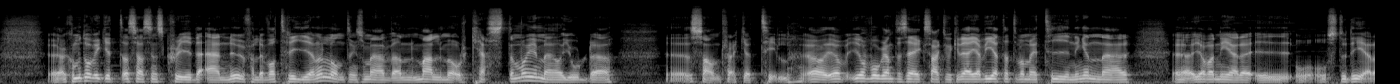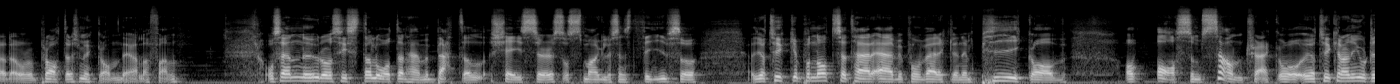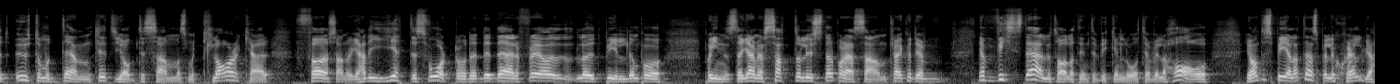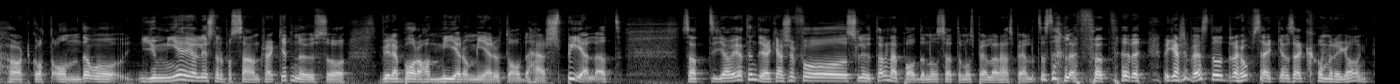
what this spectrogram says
Eh, jag kommer inte ihåg vilket Assassin's Creed det är nu, för det var trean eller någonting som även Malmöorkestern var ju med och gjorde eh, soundtracket till. Jag, jag, jag, vågar inte säga exakt vilket det är, jag vet att det var med i tidningen när eh, jag var nere i, och, och studerade och det pratades mycket om det i alla fall. Och sen nu då sista låten här med Battle Chasers och Smugglers and Thieves och jag tycker på något sätt här är vi på verkligen en peak av av awesome soundtrack och jag tycker han har gjort ett utomordentligt jobb tillsammans med Clark här för soundtrack. Jag hade jättesvårt och det, det är därför jag la ut bilden på, på Instagram. Jag satt och lyssnade på det här soundtracket och jag, jag visste ärligt talat inte vilken låt jag ville ha och jag har inte spelat det här spelet själv, jag har hört gott om det och ju mer jag lyssnade på soundtracket nu så vill jag bara ha mer och mer utav det här spelet. Så att jag vet inte, jag kanske får sluta den här podden och sätta mig och spela det här spelet istället. Så att det, det är kanske bäst att dra ihop säcken så jag kommer igång.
